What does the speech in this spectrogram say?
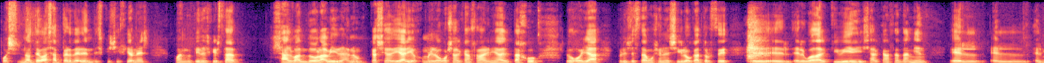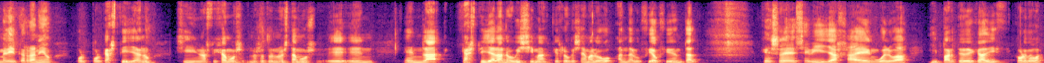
Pues no te vas a perder en disquisiciones cuando tienes que estar salvando la vida, ¿no? Casi a diario. Hombre, luego se alcanza la línea del Tajo, luego ya, pero estamos en el siglo XIV, el, Guadalquivir y se alcanza también el, Mediterráneo por, Castilla. ¿no? Si nos fijamos, nosotros no estamos eh, en, la Castilla la Novísima, que es lo que se llama luego Andalucía Occidental, que es eh, Sevilla, Jaén, Huelva y parte de Cádiz, Córdoba,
